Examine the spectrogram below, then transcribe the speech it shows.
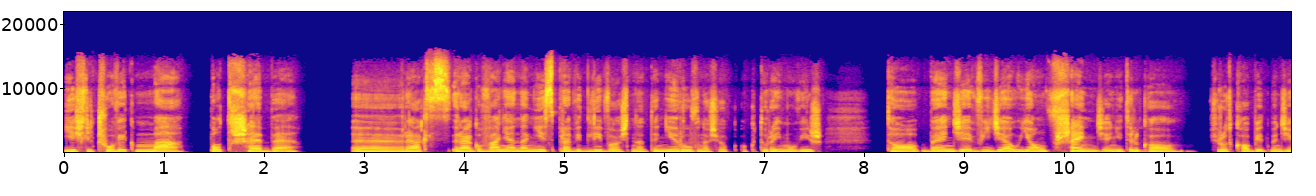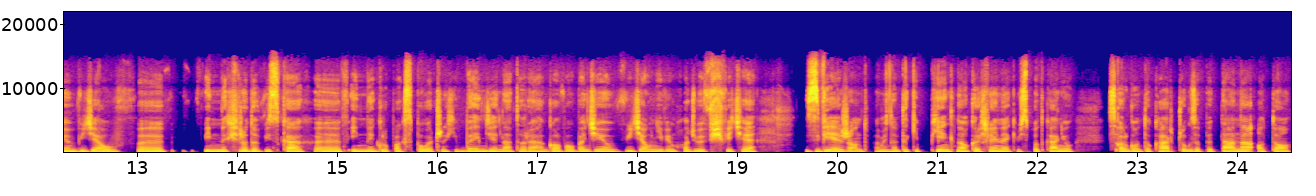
jeśli człowiek ma potrzebę e, reagowania na niesprawiedliwość, na tę nierówność, o, o której mówisz, to będzie widział ją wszędzie, nie tylko wśród kobiet, będzie ją widział w, w innych środowiskach, e, w innych grupach społecznych i będzie na to reagował. Będzie ją widział, nie wiem, choćby w świecie zwierząt. Pamiętam takie piękne określenie na jakimś spotkaniu z Olgą Tokarczuk, zapytana o to,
